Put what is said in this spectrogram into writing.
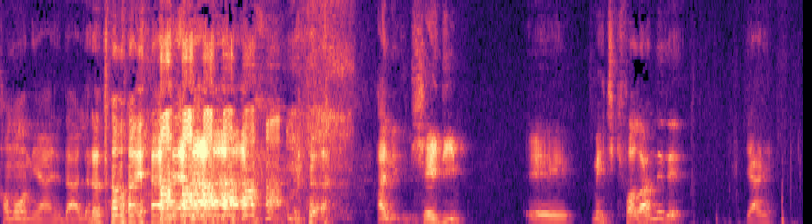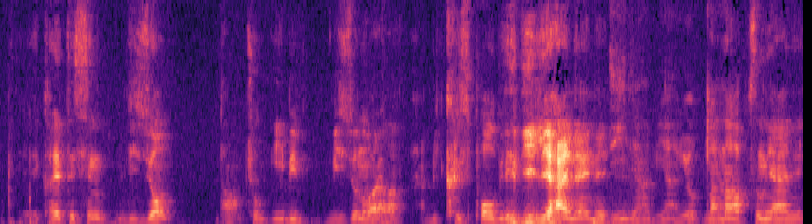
come on yani derler adama yani. hani şey diyeyim e, Magic falan dedi yani e, kalitesin vizyon tamam çok iyi bir vizyonu var ama yani bir Chris Paul bile değil yani hani. değil abi yani yok. Lan ya. ne yaptın yani?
